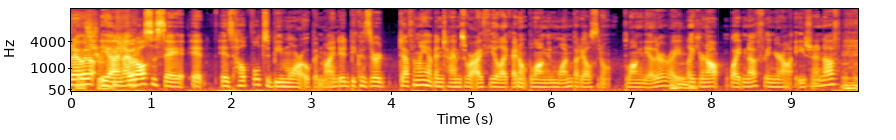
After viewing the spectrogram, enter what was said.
But I would, true. yeah, and I would also say it is helpful to be more open minded because there definitely have been times where I feel like I don't belong in one, but I also don't belong in the other, right? Mm-hmm. Like you're not white enough and you're not Asian enough. Mm-hmm.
